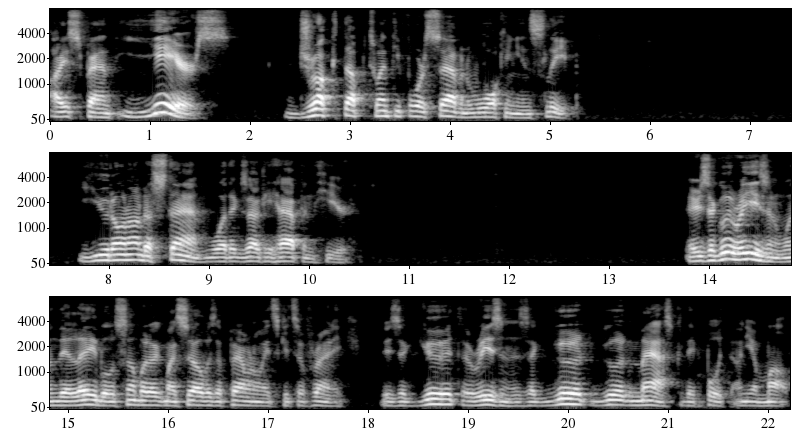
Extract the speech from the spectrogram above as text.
I spent years drugged up 24 7 walking in sleep. You don't understand what exactly happened here. There's a good reason when they label somebody like myself as a paranoid schizophrenic. There's a good reason, there's a good, good mask they put on your mouth.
